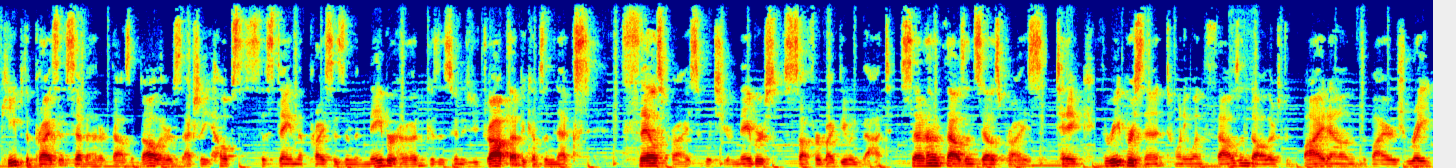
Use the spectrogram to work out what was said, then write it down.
Keep the price at $700,000 actually helps sustain the prices in the neighborhood because as soon as you drop, that becomes the next sales price, which your neighbors suffer by doing that. 700,000 sales price. Take 3%, $21,000 to buy down the buyer's rate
